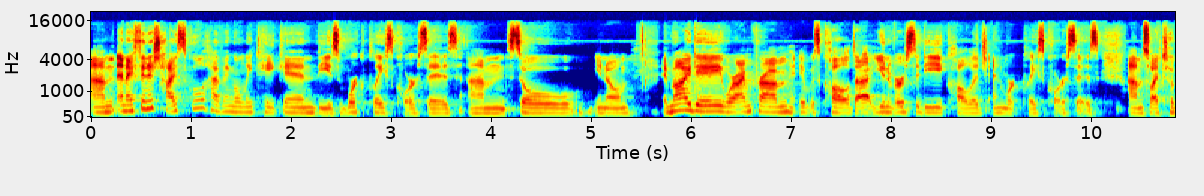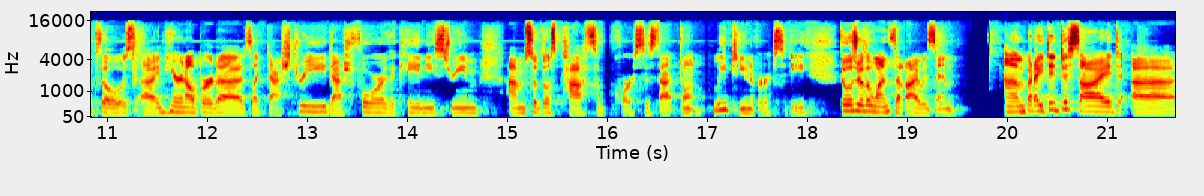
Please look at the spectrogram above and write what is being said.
and I finished high school having only taken these workplace courses. so you know know, in my day where I'm from, it was called uh, university, college, and workplace courses. Um, so I took those. Uh, and here in Alberta, it's like dash three, dash four, the K and E stream. Um, so those paths of courses that don't lead to university, those are the ones that I was in. Um, but I did decide uh,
